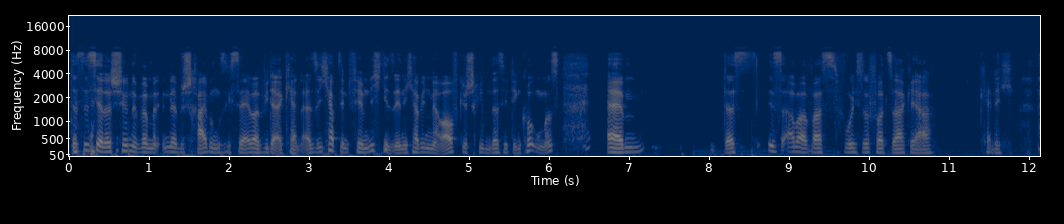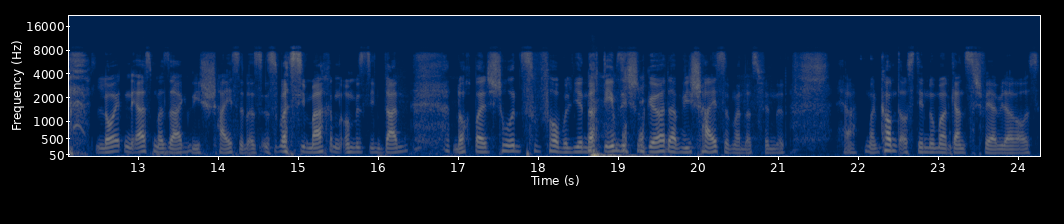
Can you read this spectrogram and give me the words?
Das ist ja das Schöne, wenn man in der Beschreibung sich selber wiedererkennt. Also ich habe den Film nicht gesehen, ich habe ihn mir aufgeschrieben, dass ich den gucken muss. Ähm, das ist aber was, wo ich sofort sage, ja, kenne ich. Leuten erstmal sagen, wie scheiße das ist, was sie machen, um es ihnen dann nochmal schon zu formulieren, nachdem sie schon gehört haben, wie scheiße man das findet. Ja, man kommt aus den Nummern ganz schwer wieder raus.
